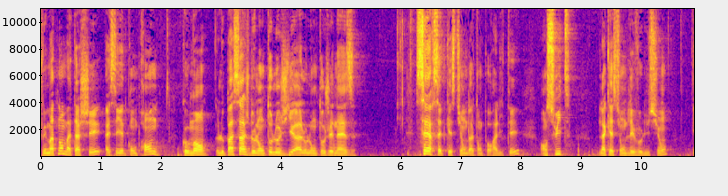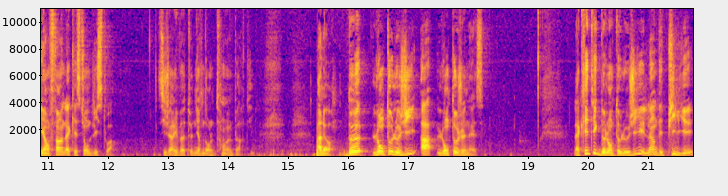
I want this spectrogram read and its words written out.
Je vais maintenant m'attacher à essayer de comprendre comment le passage de l'ontologie à l'ontogénèse sert cette question de la temporalité, ensuite la question de l'évolution et enfin la question de l'histoire, si j'arrive à tenir dans le temps imparti. Alors, de l'ontologie à l'ontogenèse. La critique de l'ontologie est l'un des piliers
